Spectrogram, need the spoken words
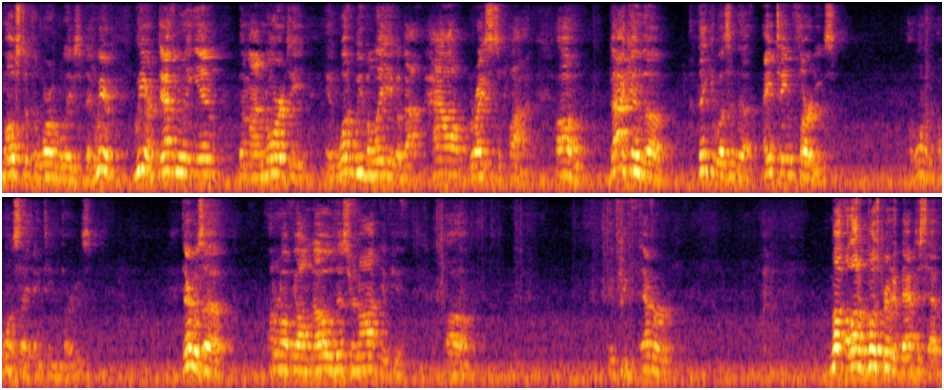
most of the world believes today. We are, we are definitely in the minority in what we believe about how grace is applied. Um, back in the, I think it was in the 1830s, I want to, I want to say 1830s, there was a, I don't know if y'all know this or not, if you've, uh, if you've ever, a lot of most primitive Baptists have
